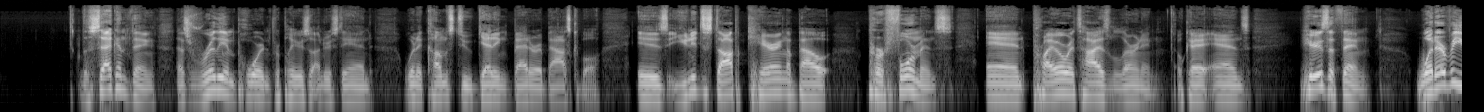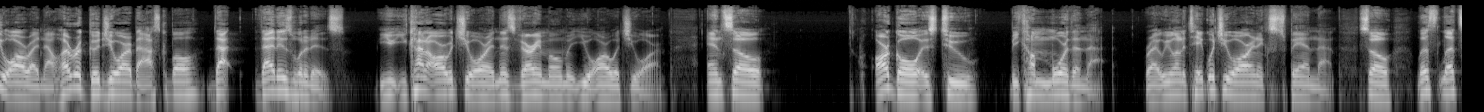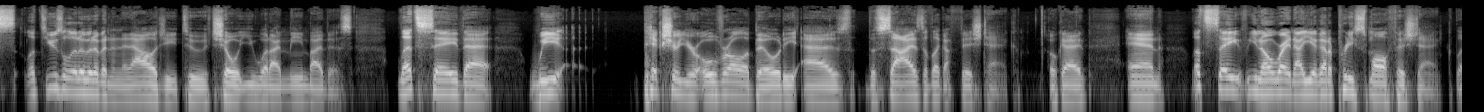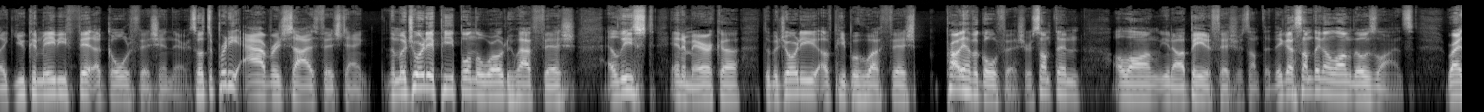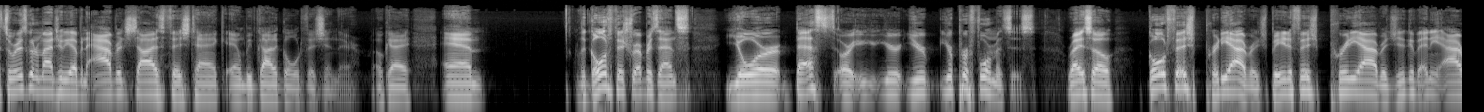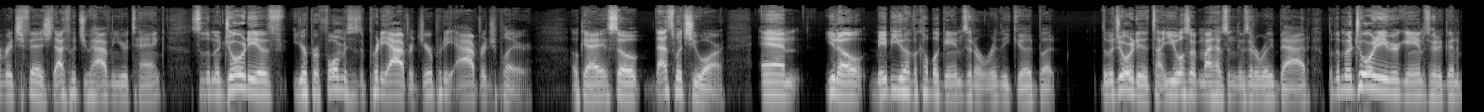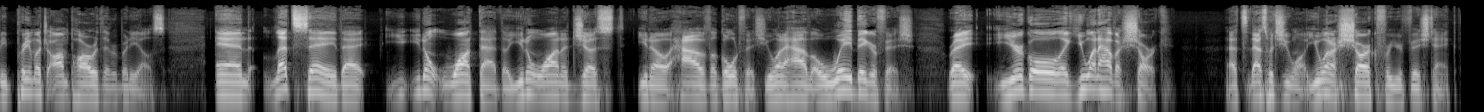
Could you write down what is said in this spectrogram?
The second thing that's really important for players to understand when it comes to getting better at basketball is you need to stop caring about performance and prioritize learning. Okay. And here's the thing whatever you are right now, however good you are at basketball, that that is what it is. You, you kind of are what you are in this very moment, you are what you are. And so our goal is to become more than that, right? We want to take what you are and expand that. So let's let's let's use a little bit of an analogy to show you what I mean by this. Let's say that we picture your overall ability as the size of like a fish tank, okay? And let's say you know right now you got a pretty small fish tank. Like you can maybe fit a goldfish in there. So it's a pretty average size fish tank. The majority of people in the world who have fish at least in america the majority of people who have fish probably have a goldfish or something along you know a betta fish or something. They got something along those lines right? So we're just going to imagine we have an average size fish tank and we've got a goldfish in there okay? And the goldfish represents your best or your your your performances right? So Goldfish, pretty average. Betta fish, pretty average. You think of any average fish, that's what you have in your tank. So the majority of your performances are pretty average. You're a pretty average player. Okay. So that's what you are. And, you know, maybe you have a couple games that are really good, but the majority of the time, you also might have some games that are really bad, but the majority of your games are going to be pretty much on par with everybody else. And let's say that you, you don't want that though. You don't want to just, you know, have a goldfish. You want to have a way bigger fish, right? Your goal, like you want to have a shark that's that's what you want. You want a shark for your fish tank.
